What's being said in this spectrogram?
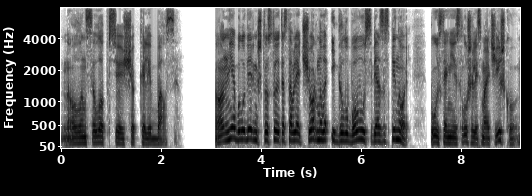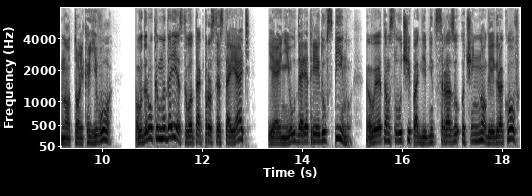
но Ланселот все еще колебался. Он не был уверен, что стоит оставлять черного и голубого у себя за спиной. Пусть они и слушались мальчишку, но только его. Вдруг им надоест вот так просто стоять и они ударят рейду в спину. В этом случае погибнет сразу очень много игроков,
